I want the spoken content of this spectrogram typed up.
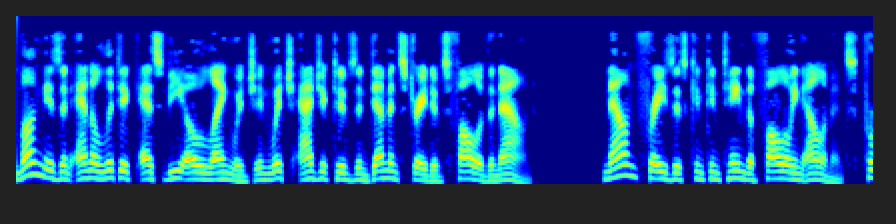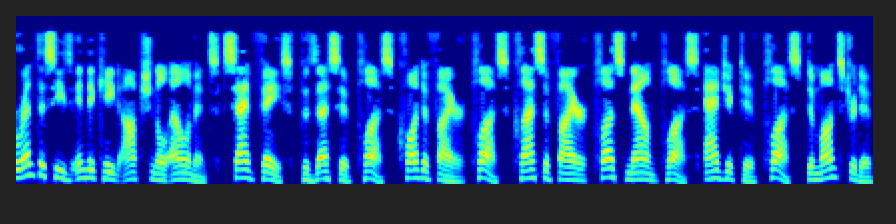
Hmong is an analytic SVO language in which adjectives and demonstratives follow the noun. Noun phrases can contain the following elements, parentheses indicate optional elements, sad face, possessive plus, quantifier plus, classifier plus, noun plus, adjective plus, demonstrative.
